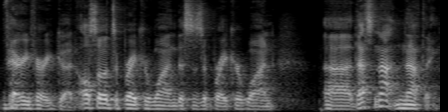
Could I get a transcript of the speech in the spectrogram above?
Very, very good. Also, it's a breaker one. This is a breaker one. Uh, that's not nothing.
